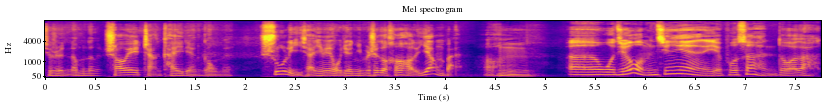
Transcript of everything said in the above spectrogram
就是能不能稍微展开一点，跟我们梳理一下？因为我觉得你们是个很好的样板啊。嗯呃，我觉得我们经验也不算很多了。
